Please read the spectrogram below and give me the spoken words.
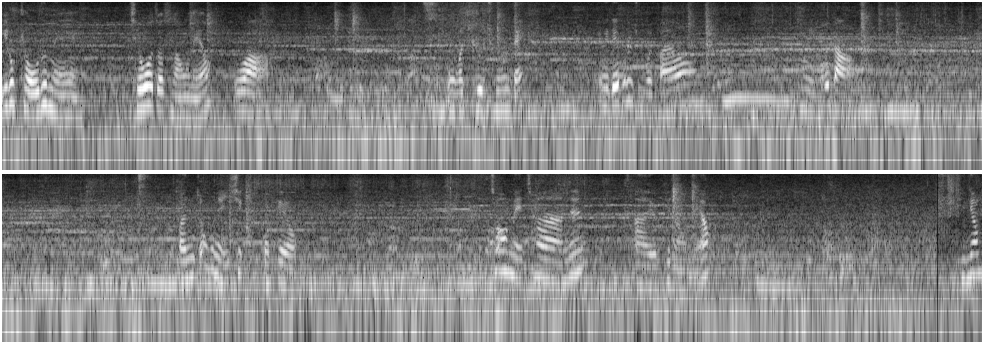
이렇게 얼음에 재워져서 나오네요. 우와. 뭔가 기분 좋은데? 여기 내부를 좀 볼까요? 음, 예쁘다. 완전 그냥 이식 같아요. 처음에 차는, 아, 이렇게 나오네요. 음, 기념?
